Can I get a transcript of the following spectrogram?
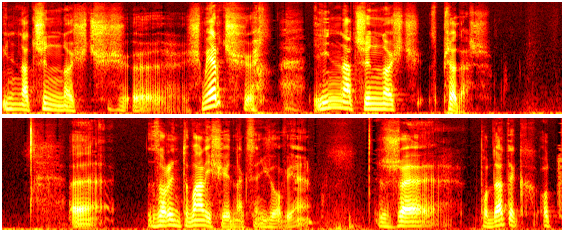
inna czynność e, śmierć, inna czynność sprzedaż. E, zorientowali się jednak sędziowie, że podatek od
